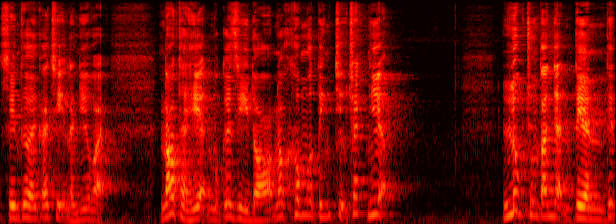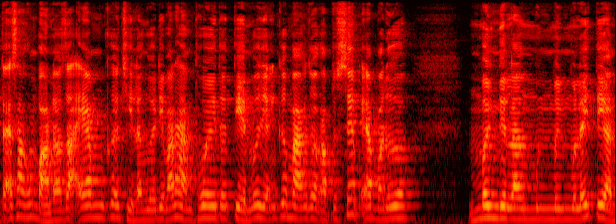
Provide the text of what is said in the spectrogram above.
xin thưa anh các chị là như vậy. Nó thể hiện một cái gì đó, nó không có tính chịu trách nhiệm. Lúc chúng ta nhận tiền thì tại sao không bảo là dạ em chỉ là người đi bán hàng thuê, tôi tiền có gì anh cứ mang cho, gặp tôi sếp em mà đưa. Mình thì là mình mình muốn lấy tiền.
